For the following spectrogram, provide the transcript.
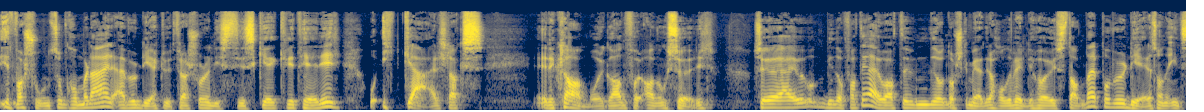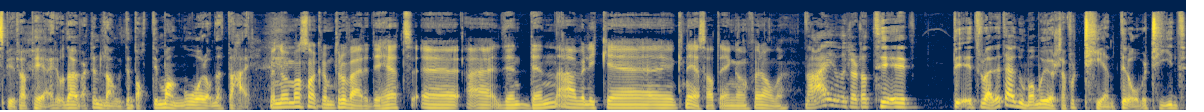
informasjonen som kommer der, er vurdert ut fra journalistiske kriterier, og ikke er et slags reklameorgan for annonsører. Så jo, Min oppfatning er jo at norske medier holder veldig høy standard på å vurdere sånne innspill fra PR. Og det har vært en lang debatt i mange år om dette her. Men når man snakker om troverdighet, eh, den er vel ikke knesatt en gang for alle? Nei, og det er klart at eh, troverdighet er jo noe man må gjøre seg fortjent til over tid.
